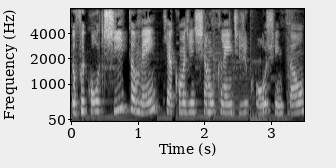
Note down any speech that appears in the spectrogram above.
eu fui coach também, que é como a gente chama o cliente de coach. Então,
